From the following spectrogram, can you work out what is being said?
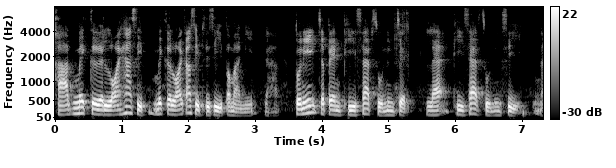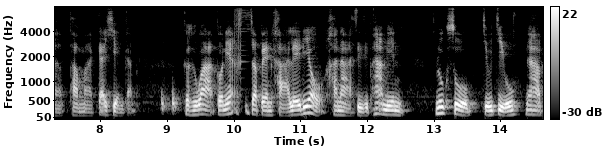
คาร์ดไม่เกิน 150 ไม่เกิน 190ซีซีประมาณนี้นะครับตัวนี้จะเป็น PZ 017 และ PZ 014 นะครับทำมาใกล้เคียงกัน ก็คือว่าตัวนี้จะเป็นขาเรเดียลขนาด 45 มิล ลูกสูบจิ๋วๆนะครับ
